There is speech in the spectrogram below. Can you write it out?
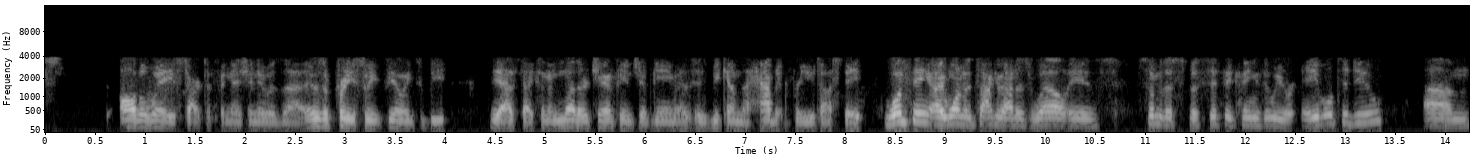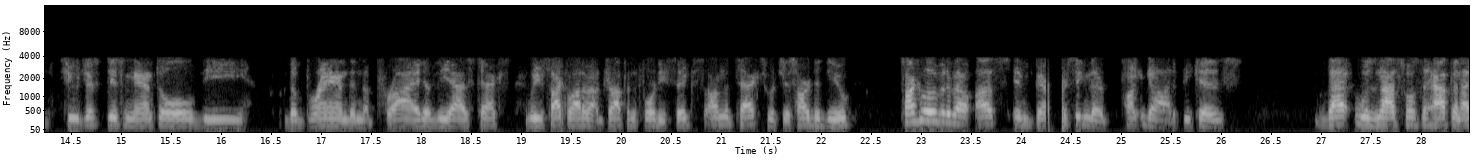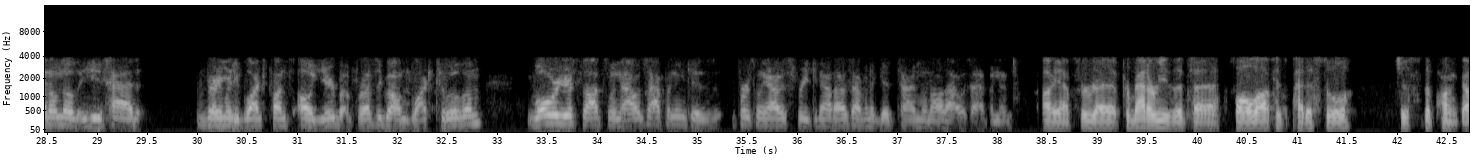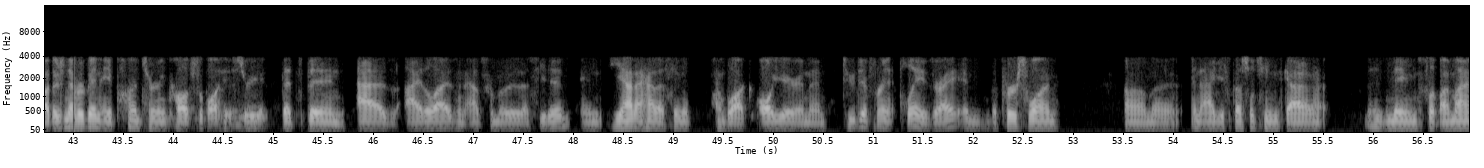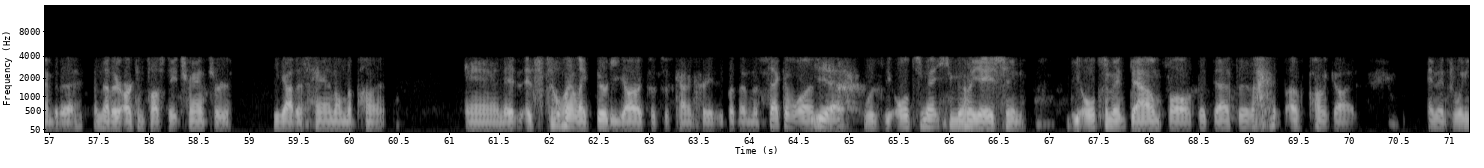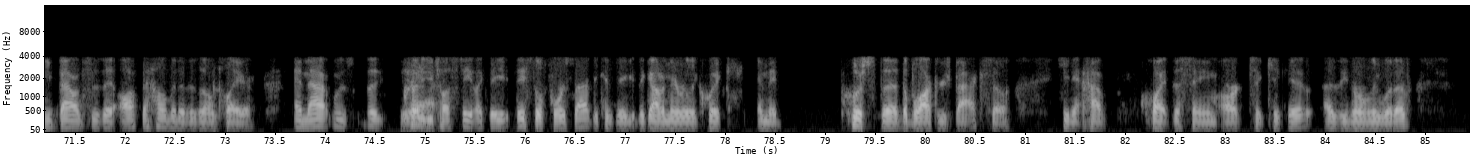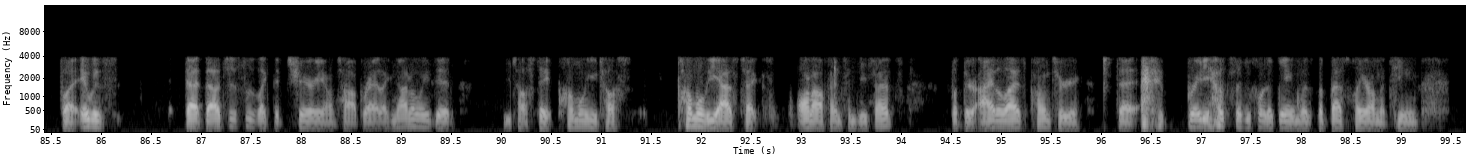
all the way start to finish, and it was uh, it was a pretty sweet feeling to beat the Aztecs in another championship game, as has become the habit for Utah State. One thing I wanted to talk about as well is some of the specific things that we were able to do um, to just dismantle the the brand and the pride of the Aztecs. We've talked a lot about dropping 46 on the text, which is hard to do. Talk a little bit about us embarrassing their punt god because that was not supposed to happen. I don't know that he's had very many blocked punts all year, but for us to go out and block two of them, what were your thoughts when that was happening? Because personally, I was freaking out. I was having a good time when all that was happening. Oh yeah, for uh, for Matt Araiza to fall off his pedestal, just the punt god. There's never been a punter in college football history that's been as idolized and as promoted as he did, and he hadn't had a single punt block all year. And then two different plays, right? And the first one, um, uh, an Aggie special teams guy, his name slipped my mind, but uh, another Arkansas State transfer he got his hand on the punt and it, it still went like 30 yards, which was kind of crazy. But then the second one yeah. was the ultimate humiliation, the ultimate downfall, the death of, of Punt God. And it's when he bounces it off the helmet of his own player. And that was the credit yeah. Utah State. Like they they still forced that because they they got him there really quick and they pushed the the blockers back, so he didn't have quite the same arc to kick it as he normally would have. But it was that that just was like the cherry on top, right? Like not only did Utah State pummel Utah pummel the Aztecs on offense and defense, but their idolized punter that Brady Hoke said before the game was the best player on the team.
